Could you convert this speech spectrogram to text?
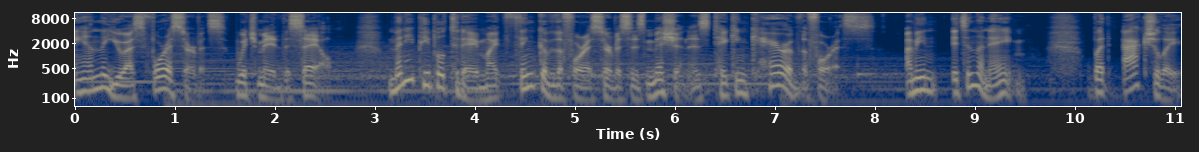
and the US Forest Service, which made the sale. Many people today might think of the Forest Service's mission as taking care of the forests, I mean, it's in the name. But actually,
